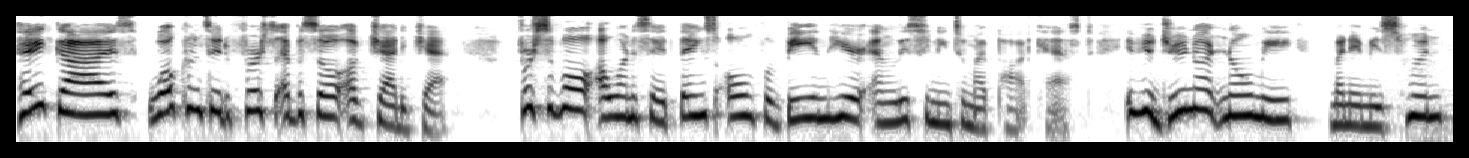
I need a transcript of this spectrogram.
Hey guys, welcome to the first episode of Chatty Chat. First of all, I want to say thanks all for being here and listening to my podcast. If you do not know me, my name is Hun.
